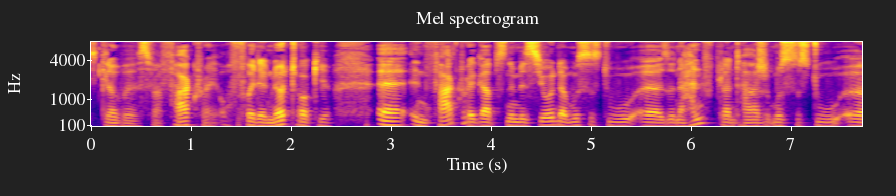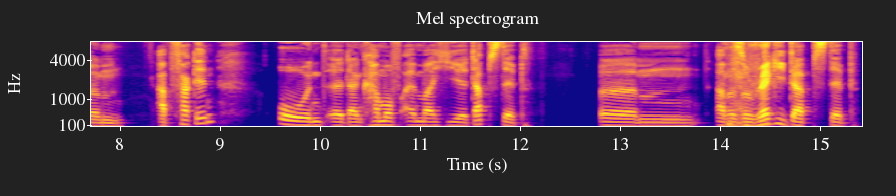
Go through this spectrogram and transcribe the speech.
ich glaube, es war Far Cry, auch voll der Nerd-Talk hier. Äh, in Far Cry gab es eine Mission, da musstest du, äh, so eine Hanfplantage musstest du ähm, abfackeln. Und äh, dann kam auf einmal hier Dubstep. Ähm, aber so Reggae-Dubstep.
